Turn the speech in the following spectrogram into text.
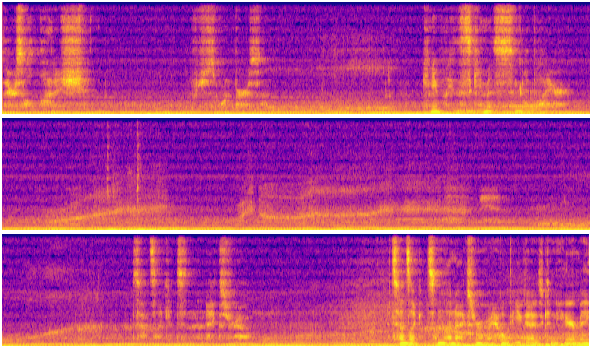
There's a lot of shit for just one person. Can you believe this game is single player? It sounds like it's in the next room. It sounds like it's in the next room. I hope you guys can hear me.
